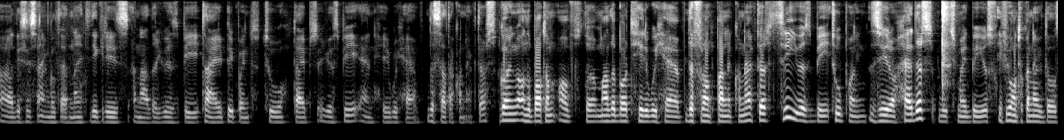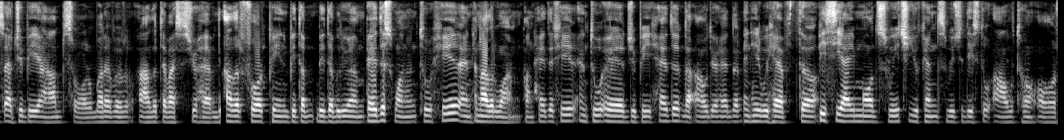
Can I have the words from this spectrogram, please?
uh, this is angled at 90 degrees another USB type 3.2 types USB and here we have the SATA connectors. Going on the bottom of the motherboard here we have the front panel connector three USB 2.0 headers which might be useful if you want to connect those RGB hubs or whatever other devices you have. The other 4 pin PWM headers, one and two here and another one, one header here and two RGB header, the audio header. And here we have the PCI mode switch. You can switch this to auto or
